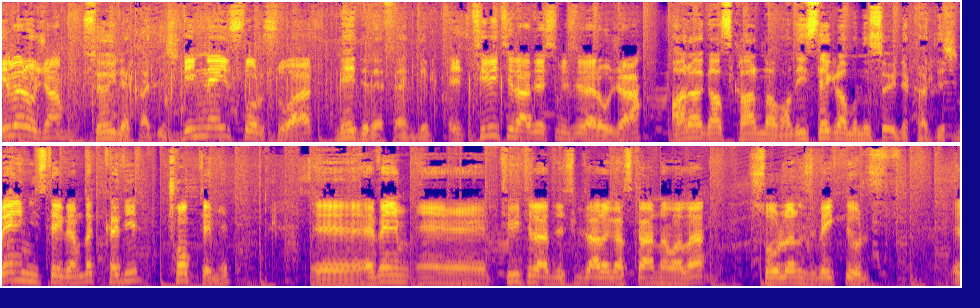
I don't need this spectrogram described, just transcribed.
Dilber hocam Söyle Kadir. dinleyici sorusu var. Nedir efendim? E, Twitter adresimizi ver hoca. Aragaz Karnaval Instagram'ını söyle Kadir. Benim Instagram'da Kadir Çopdemir. E, efendim e, Twitter adresimiz Aragaz Karnaval'a sorularınızı bekliyoruz. E,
